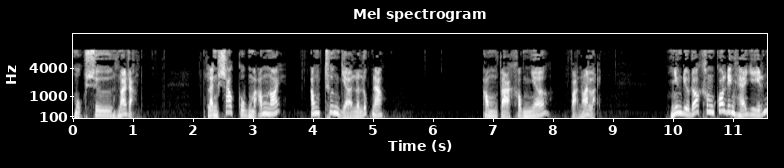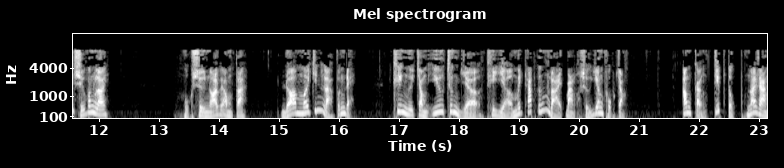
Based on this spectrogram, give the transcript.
Mục sư nói rằng, lần sau cùng mà ông nói, ông thương vợ là lúc nào? Ông ta không nhớ và nói lại, nhưng điều đó không có liên hệ gì đến sự vấn lời. Mục sư nói với ông ta, đó mới chính là vấn đề. Khi người chồng yêu thương vợ thì vợ mới đáp ứng lại bằng sự dân phục chồng. Ông cần tiếp tục nói rằng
